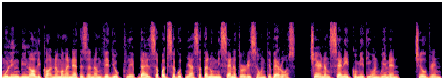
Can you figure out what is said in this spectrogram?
Muling binalikan ng mga netizen ang video clip dahil sa pagsagot niya sa tanong ni Senator Risa Hontiveros, chair ng Senate Committee on Women, Children,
